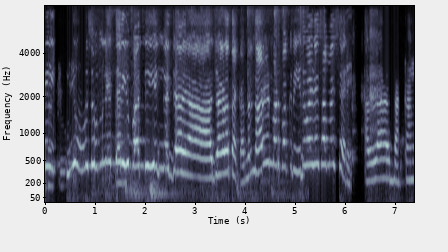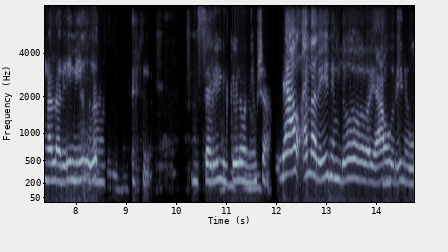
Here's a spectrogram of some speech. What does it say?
ರೀ ನೀವು ಸುಮ್ನೆ ಇದ್ದರಿಗೆ ಬಂದು ಹಿಂಗ ಜ- ಜಗಳ ತಕಂದ್ರ ನಾವೇನ್ ಮಾಡ್ಬೇಕ್ರಿ? ಇದು ಒಳ್ಳೆ ಸಮಸ್ಯೆ ರೀ. ಅಲ್ಲ ದಕ್ಕಂಗಲ್ಲ ರೀ ನೀವು. ಸರಿ ಇಲ್ಲಿ ಕೇಳು ಒಂದ್ ನಿಮಿಷ. ಯಾವ ಅಲ್ಲ ರೀ ನಿಮ್ದು ಯಾವ ಊರಿ ನೀವು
